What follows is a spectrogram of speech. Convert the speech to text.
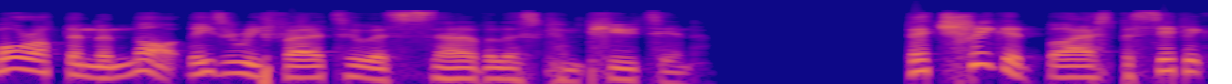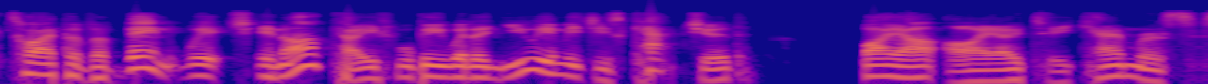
more often than not, these are referred to as serverless computing. They're triggered by a specific type of event, which in our case will be when a new image is captured by our IoT cameras.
